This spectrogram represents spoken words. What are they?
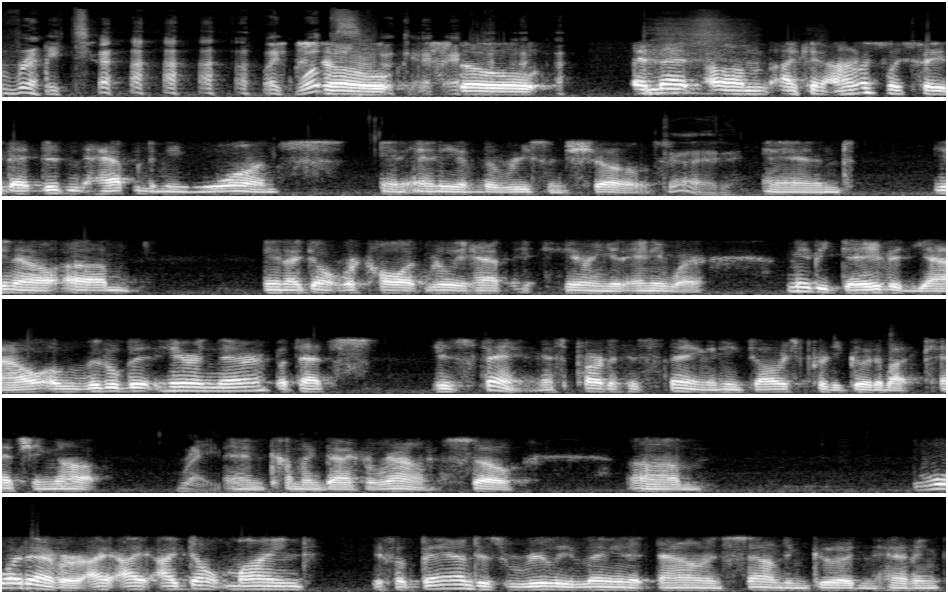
right. like whoops. so okay. so and that um I can honestly say that didn't happen to me once in any of the recent shows. Good. And you know, um and I don't recall it really hap- hearing it anywhere. Maybe David Yow a little bit here and there, but that's his thing. That's part of his thing, and he's always pretty good about catching up Right. and coming back around. So, um, whatever. I, I, I don't mind if a band is really laying it down and sounding good and having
